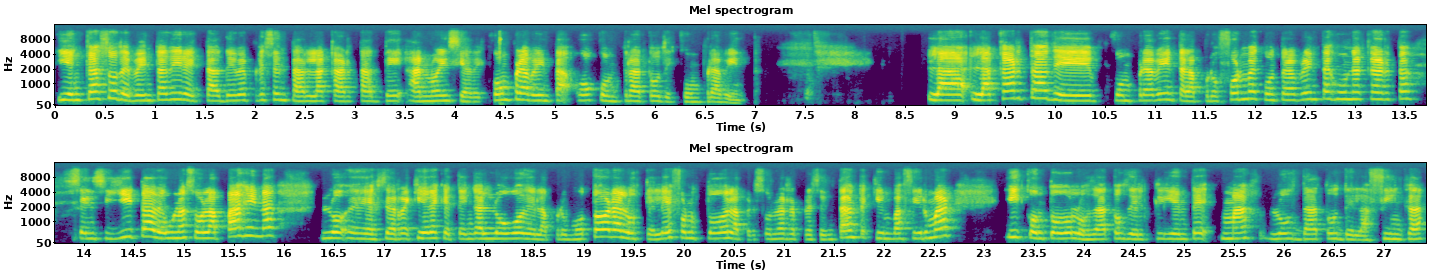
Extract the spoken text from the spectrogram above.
Y en caso de venta directa, debe presentar la carta de anuencia de compra-venta o contrato de compra-venta. La, carta de compraventa, la proforma de compraventa es una carta sencillita de una sola página. Eh, se requiere que tenga el logo de la promotora, los teléfonos, toda la persona representante, quien va a firmar y con todos los datos del cliente más los datos de la finca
